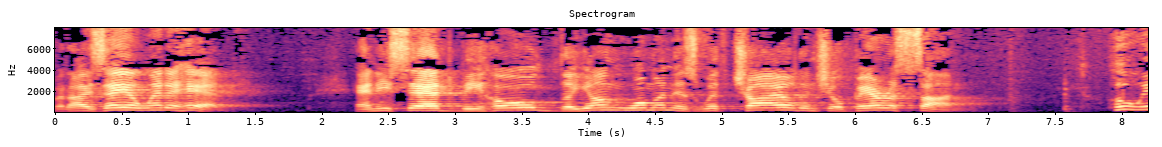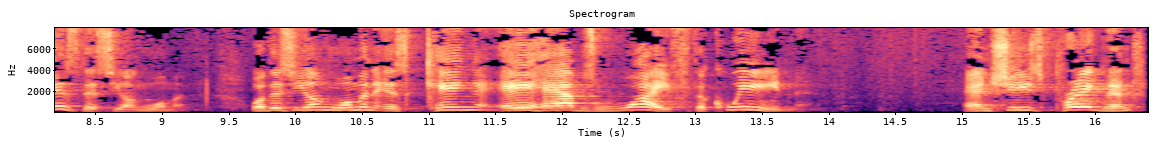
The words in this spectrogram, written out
But Isaiah went ahead and he said, Behold, the young woman is with child and shall bear a son. Who is this young woman? Well, this young woman is King Ahaz's wife, the queen. And she's pregnant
